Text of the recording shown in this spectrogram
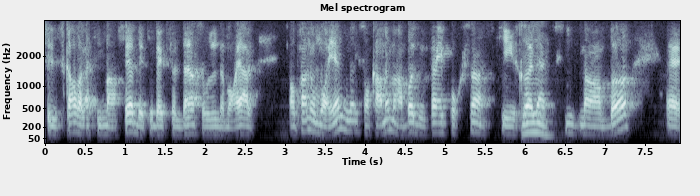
c'est le score relativement faible de Québec solidaire sur l'île de Montréal. On prend nos moyennes, là, ils sont quand même en bas de 20% ce qui est relativement bas. Euh,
